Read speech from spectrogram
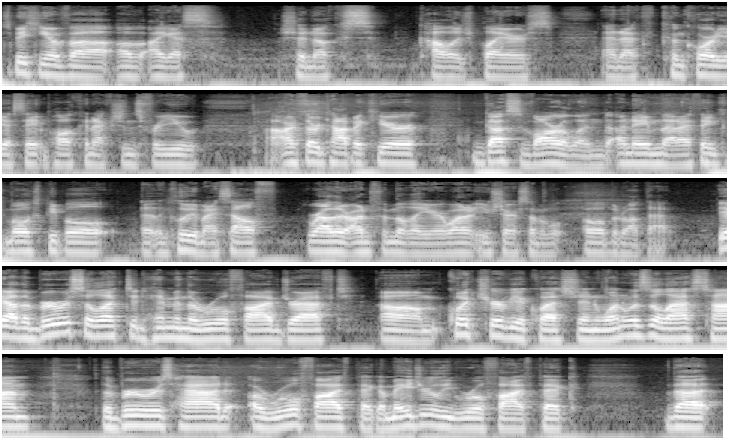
Speaking of uh, of I guess Chinooks college players and a Concordia St. Paul connections for you. Uh, our third topic here, Gus Varland, a name that I think most people, uh, including myself, rather unfamiliar. Why don't you share some a little bit about that? Yeah, the Brewers selected him in the Rule 5 draft. Um, quick trivia question When was the last time the Brewers had a Rule 5 pick, a Major League Rule 5 pick, that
